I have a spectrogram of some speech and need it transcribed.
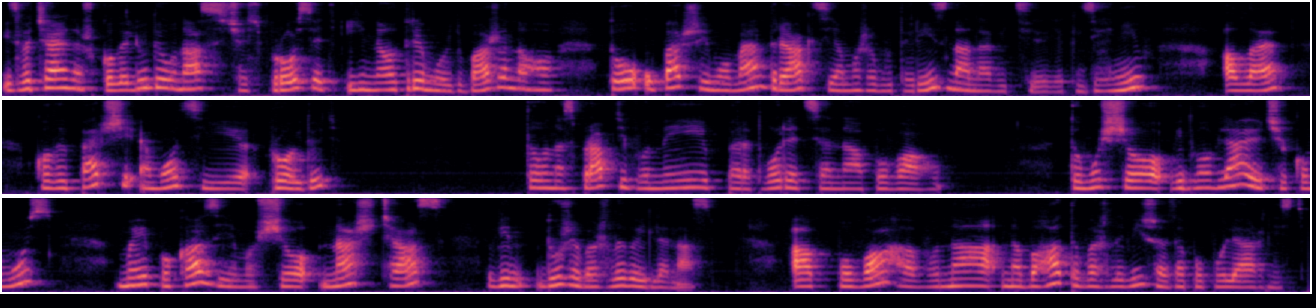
І, звичайно ж, коли люди у нас щось просять і не отримують бажаного, то у перший момент реакція може бути різна, навіть якийсь гнів. Але коли перші емоції пройдуть, то насправді вони перетворяться на повагу. Тому що, відмовляючи комусь, ми показуємо, що наш час він дуже важливий для нас. А повага вона набагато важливіша за популярність,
